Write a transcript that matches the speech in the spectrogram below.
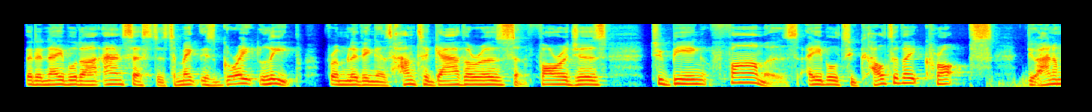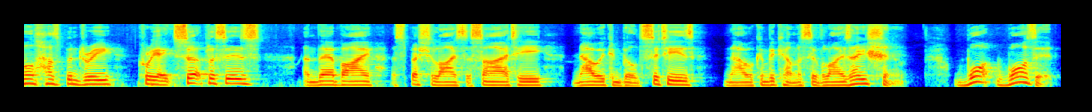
that enabled our ancestors to make this great leap from living as hunter gatherers and foragers to being farmers, able to cultivate crops, do animal husbandry, create surpluses, and thereby a specialized society. Now we can build cities, now we can become a civilization. What was it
